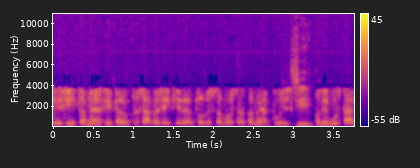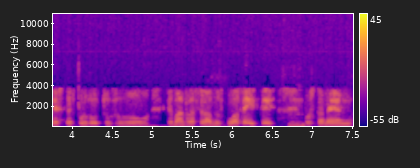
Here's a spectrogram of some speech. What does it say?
Sí, sí, tamén, sí, pero sabes que dentro desta mostra tamén, pois, sí. pode gustar estes produtos o, que van relacionados co aceite, mm. pois tamén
